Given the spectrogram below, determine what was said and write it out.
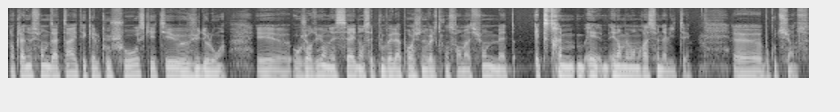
Donc la notion de data était quelque chose qui était euh, vu de loin. Et aujourd'hui, on essaye, dans cette nouvelle approche, de nouvelle transformation, de mettre extrême, énormément de rationalité. Beaucoup de science,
